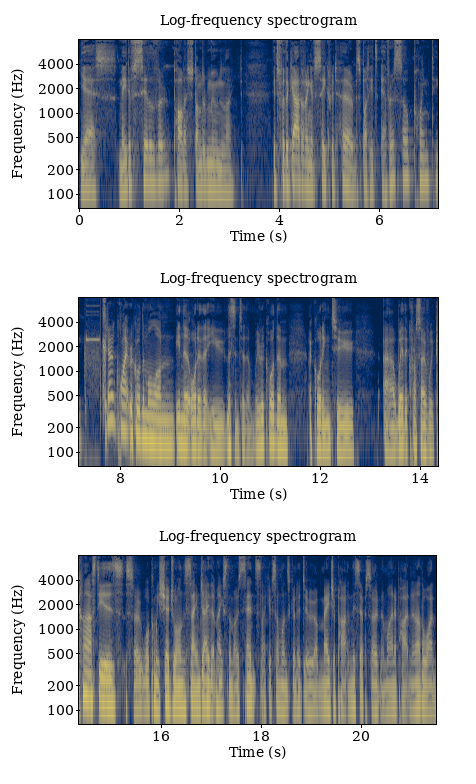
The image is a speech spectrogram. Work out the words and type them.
Yes, made of silver, polished under moonlight. It's for the gathering of sacred herbs, but it's ever so pointy. We don't quite record them all on in the order that you listen to them. We record them according to uh, where the crossover we cast is. So, what can we schedule on the same day that makes the most sense? Like, if someone's going to do a major part in this episode and a minor part in another one,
